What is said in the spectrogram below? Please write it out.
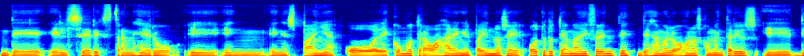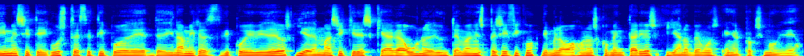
de el ser extranjero eh, en, España o de cómo trabajar en el país, no sé, otro tema diferente, déjamelo abajo en los comentarios. Eh, dime si te gusta este tipo de, dinámicas, este tipo de videos y además si quieres que haga uno de un tema en específico, dímelo abajo en los comentarios y ya nos vemos en el próximo video.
